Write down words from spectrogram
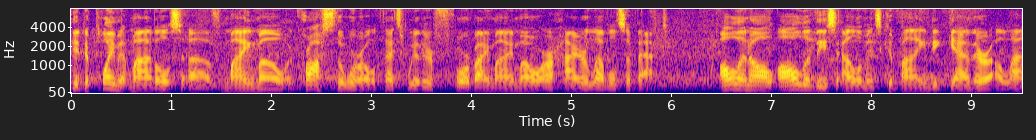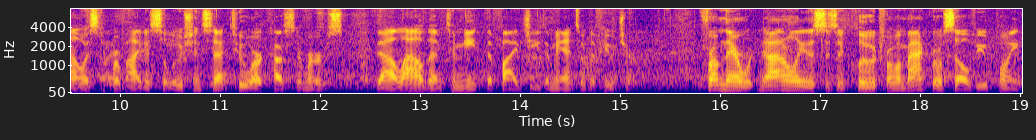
the deployment models of MIMO across the world. That's whether 4 by MIMO or higher levels of that. All in all, all of these elements combined together allow us to provide a solution set to our customers that allow them to meet the 5G demands of the future. From there, not only does this include from a macro cell viewpoint,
